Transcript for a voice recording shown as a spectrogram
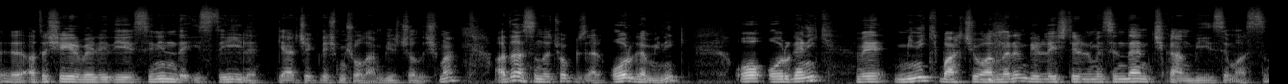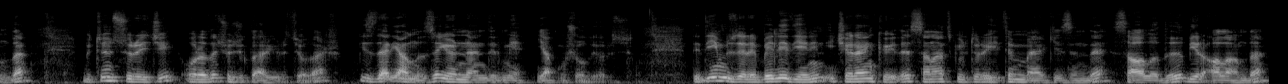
e, Ataşehir Belediyesi'nin de isteğiyle gerçekleşmiş olan bir çalışma. Adı aslında çok güzel. Orgaminik. O organik ve minik bahçıvanların birleştirilmesinden çıkan bir isim aslında. Bütün süreci orada çocuklar yürütüyorlar. Bizler yalnızca yönlendirme yapmış oluyoruz. Dediğim üzere belediyenin İçerenköy'de Sanat Kültür Eğitim Merkezi'nde sağladığı bir alanda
